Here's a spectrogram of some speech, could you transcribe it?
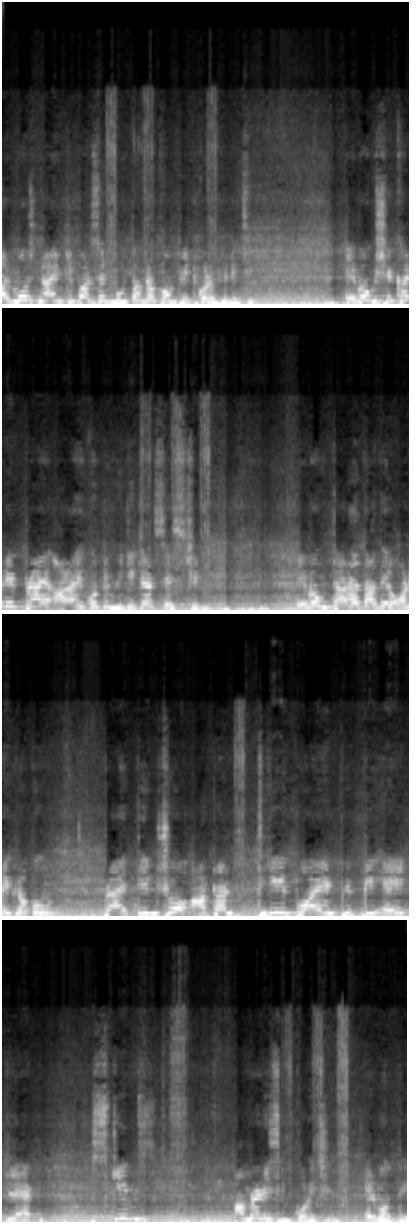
Almost ninety percent booth আমরা কমপ্লিট করে ফেলেছি। এবং সেখানে প্রায় আড়াই কোটি ভিজিটার্স এসছেন। এবং তারা তাদের অনেক রকম প্রায় তিনশো আঠান three point fifty eight lakh schemes আমরা রিসিভ করেছি এর মধ্যে।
